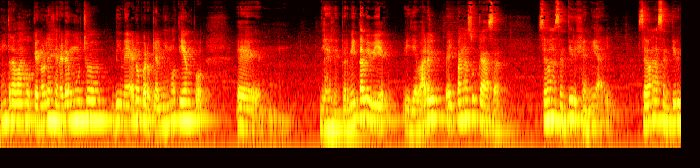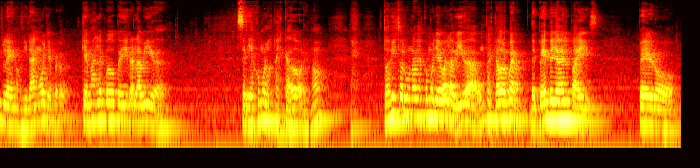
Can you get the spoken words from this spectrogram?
un trabajo que no les genere mucho dinero, pero que al mismo tiempo eh, les, les, permita vivir y llevar el, el pan a su casa, se van a sentir genial, se van a sentir plenos, dirán, oye, pero ¿qué más le puedo pedir a la vida? Sería como los pescadores, ¿no? ¿Tú has visto alguna vez cómo lleva la vida un pescador? Bueno, depende ya del país, pero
